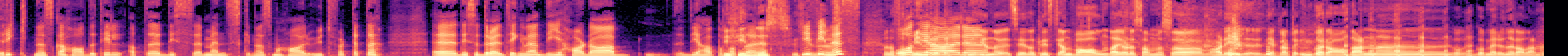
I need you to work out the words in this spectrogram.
Ryktene skal ha det til at eh, disse menneskene som har utført dette, eh, disse drøye tingene, de har da De har på en De måte finnes. De finnes. Men har fått de mindre har, dekning eh, enn siden når Kristian Valen da gjør det samme, så har de, de har klart å unngå radaren. Gå, gå mer under radaren.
